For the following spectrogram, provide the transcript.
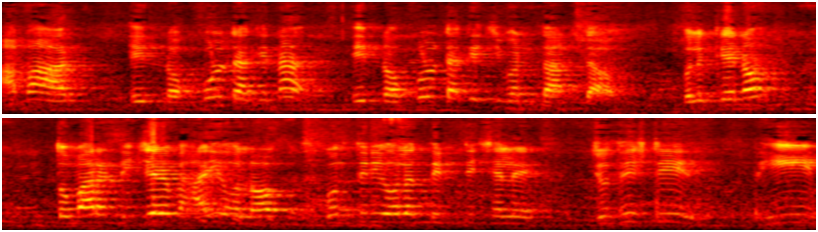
আমার এই নকুলটাকে না এই নকুলটাকে জীবন দান দাও বলে কেন তোমার নিজের ভাই হলো কুন্তিরি হলো তিনটি ছেলে যুধিষ্ঠির ভীম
